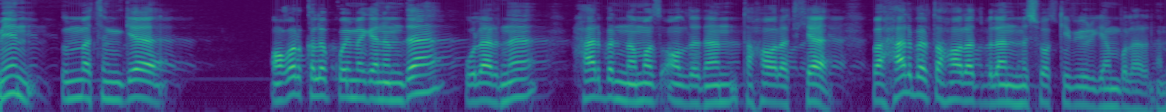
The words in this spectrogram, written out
men ummatimga og'ir qilib qo'ymaganimda ularni har bir namoz oldidan tahoratga va har bir tahorat bilan misvokka buyurgan bo'lardim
